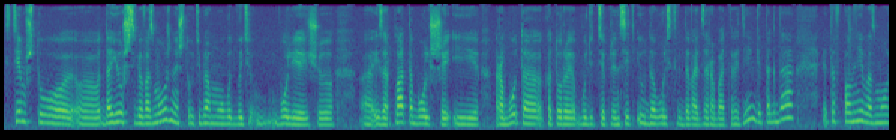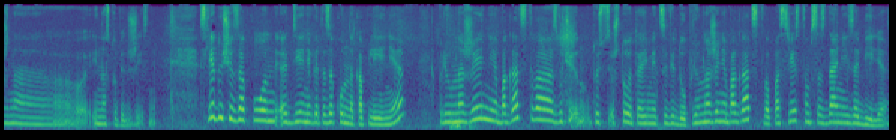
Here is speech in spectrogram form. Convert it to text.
с тем, что даешь себе возможность, что у тебя могут быть более еще и зарплата больше, и работа, которая будет тебе приносить и удовольствие давать, зарабатывать деньги, тогда это вполне возможно и наступит происходит в жизни. Следующий закон э, денег – это закон накопления. При умножении богатства, ну, то есть что это имеется в виду? При умножении богатства посредством создания изобилия.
